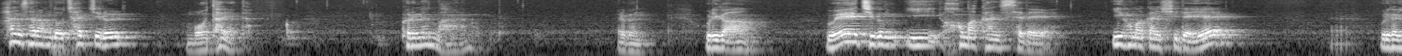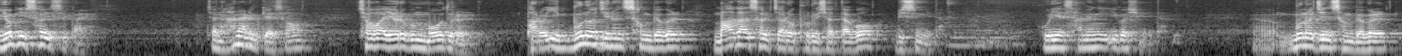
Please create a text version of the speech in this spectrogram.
한 사람도 찾지를 못하였다. 그러면 망하는 겁니다. 여러분, 우리가 왜 지금 이 험악한 세대에, 이 험악한 시대에 우리가 여기 서 있을까요? 저는 하나님께서 저와 여러분 모두를 바로 이 무너지는 성벽을 막아설 자로 부르셨다고 믿습니다. 우리의 사명이 이것입니다. 어, 무너진 성벽을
